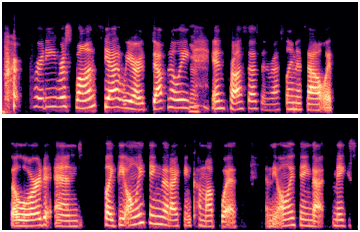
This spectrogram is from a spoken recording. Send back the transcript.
pr- pretty response yet we are definitely yeah. in process and wrestling this out with the lord and like the only thing that i can come up with and the only thing that makes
